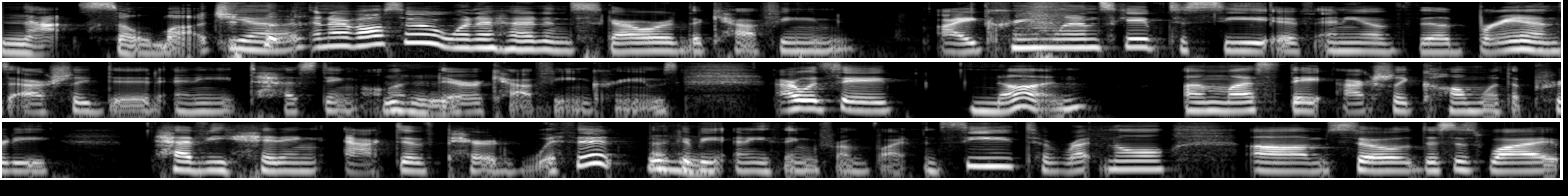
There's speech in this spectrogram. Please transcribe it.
not so much. yeah and i've also went ahead and scoured the caffeine eye cream landscape to see if any of the brands actually did any testing on Mhm. their caffeine creams. I would say none unless they actually come with a pretty heavy hitting active paired with it. That could be anything from vitamin c to retinol. Um, so this is why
